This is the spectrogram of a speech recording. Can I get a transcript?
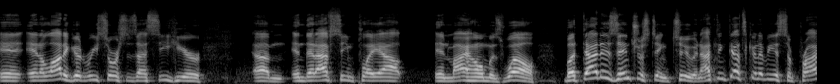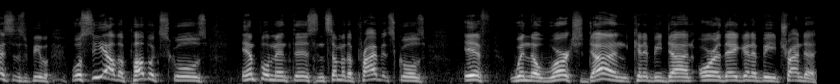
and, and, a lot of good resources I see here, um, and that I've seen play out in my home as well. But that is interesting too. And I think that's going to be a surprise to some people. We'll see how the public schools implement this and some of the private schools if when the work's done can it be done or are they going to be trying to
